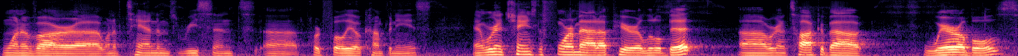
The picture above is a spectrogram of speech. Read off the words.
one of our uh, one of Tandem's recent uh, portfolio companies. And we're going to change the format up here a little bit. Uh, we're going to talk about wearables,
